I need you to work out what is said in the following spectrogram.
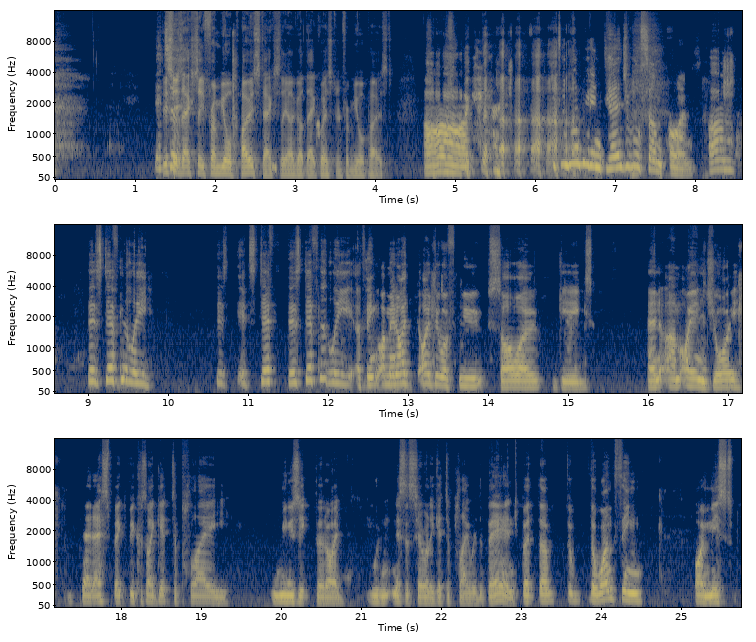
it's This a- was actually from your post. Actually, I got that question from your post. Oh, okay. it's a little bit intangible sometimes. Um, there's definitely there's it's def there's definitely a thing. I mean, I I do a few solo gigs, and um, I enjoy that aspect because I get to play music that I wouldn't necessarily get to play with the band. But the the, the one thing I miss.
